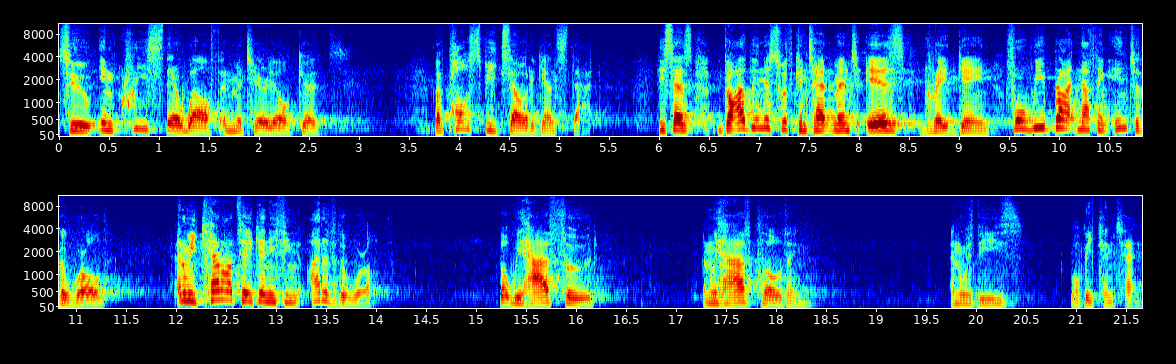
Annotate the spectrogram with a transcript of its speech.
to increase their wealth and material goods. But Paul speaks out against that. He says, Godliness with contentment is great gain, for we brought nothing into the world, and we cannot take anything out of the world. But we have food, and we have clothing, and with these we'll be content.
